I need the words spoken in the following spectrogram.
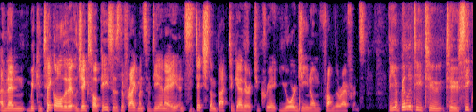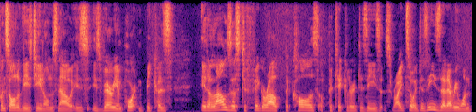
and then we can take all the little jigsaw pieces, the fragments of DNA, and stitch them back together to create your genome from the reference. The ability to to sequence all of these genomes now is is very important because it allows us to figure out the cause of particular diseases, right? So a disease that everyone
